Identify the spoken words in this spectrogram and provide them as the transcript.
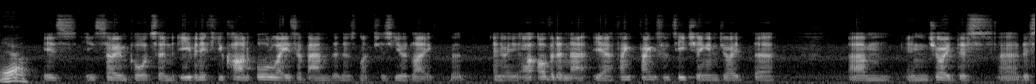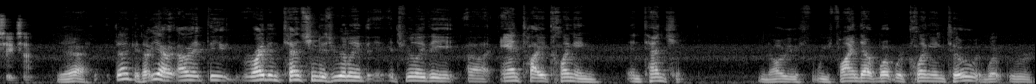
Yeah, is is so important, even if you can't always abandon as much as you'd like. But anyway, other than that, yeah, thank, thanks for teaching. Enjoyed the um, enjoyed this uh, this sutta. Yeah, thank you. Yeah, I mean, the right intention is really it's really the uh, anti-clinging intention. You know, if we find out what we're clinging to, what we're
